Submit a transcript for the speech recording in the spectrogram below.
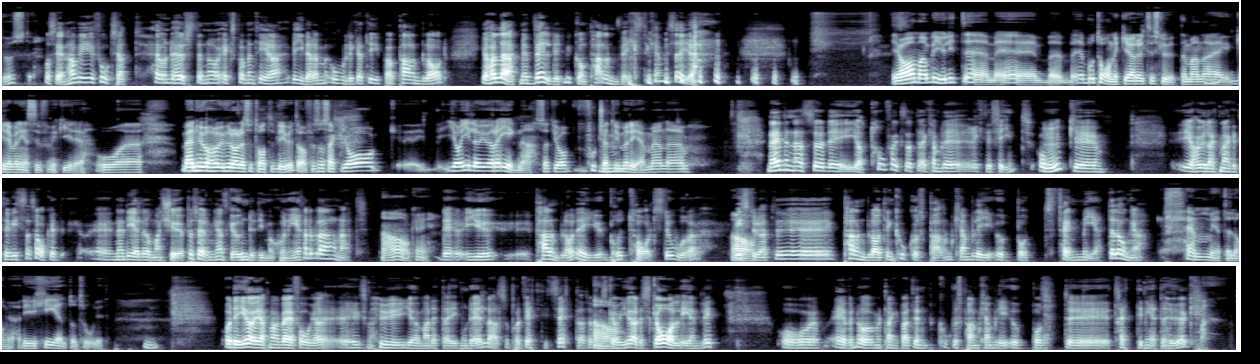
Just det. Och sen har vi fortsatt här under hösten och experimentera vidare med olika typer av palmblad. Jag har lärt mig väldigt mycket om palmväxter kan vi säga. Ja, man blir ju lite eh, botaniker till slut när man eh, gräver ner sig för mycket i det. Och, eh, men hur, har- hur har resultatet blivit då? För som sagt, jag, jag gillar att göra egna så att jag fortsätter ju Mm. med det. Men eh, Nej men alltså det, jag tror faktiskt att det här kan bli riktigt fint. Och Mm. eh, jag har ju lagt märke till vissa saker. Eh, när det gäller om man köper så är de ganska underdimensionerade bland annat. ja, okej. Det är ju, palmblad är ju brutalt stora. Ja. Visste du att eh, palmblad till en kokospalm kan bli uppåt fem meter långa? Fem meter långa, det är helt otroligt. Och det gör ju att man börjar fråga eh, liksom, hur gör man detta i modell, alltså på ett vettigt sätt. Alltså, Ja. Ska vi göra det skalenligt? Och även då med tanke på att en kokospalm kan bli uppåt eh, 30 meter hög.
